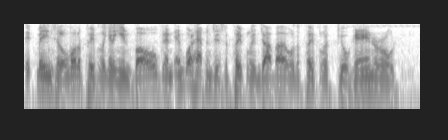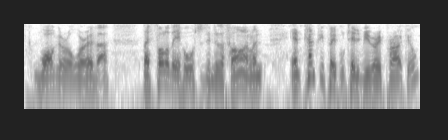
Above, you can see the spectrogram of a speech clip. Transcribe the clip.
it means that a lot of people are getting involved. And, and what happens is the people in Dubbo or the people at Gilgandra or Wagga or wherever they follow their horses into the final. And, and country people tend to be very parochial,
